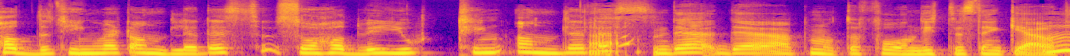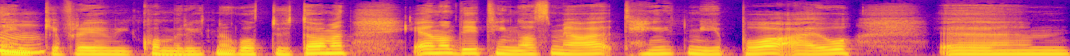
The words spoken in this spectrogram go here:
hadde ting vært annerledes, så hadde vi gjort ting annerledes. Ja, det, det er på en måte få nyttes, tenker jeg, å tenke, for vi kommer ikke noe godt ut av. Men en av de tinga som jeg har tenkt mye på, er jo eh,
